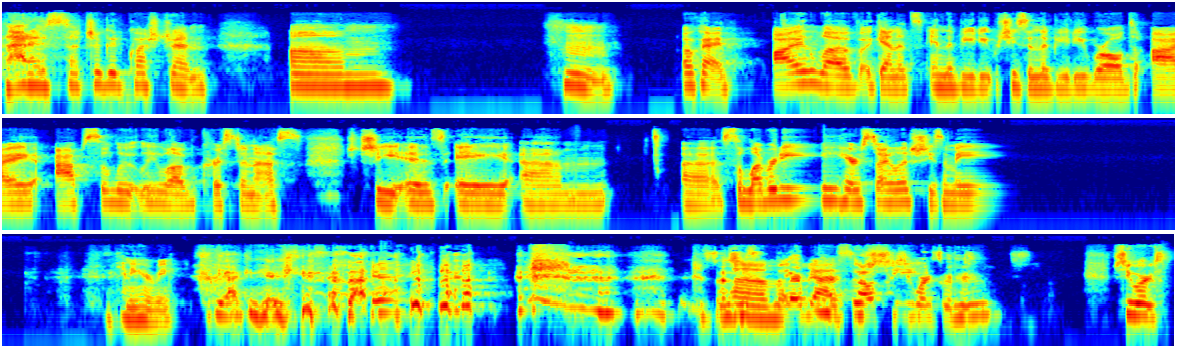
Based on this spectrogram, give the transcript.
that is such a good question. Um, hmm. Okay. I love again. It's in the beauty. She's in the beauty world. I absolutely love Kristin Ess. She is a, um, a celebrity hairstylist. She's amazing. Can you hear me? Yeah, I can hear you. so she's um, yeah, so she, she works with who? She works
